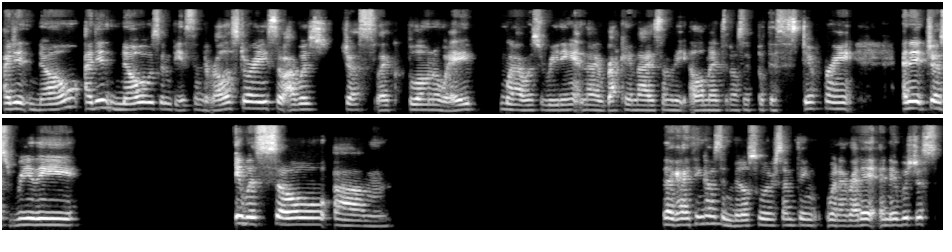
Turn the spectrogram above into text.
I didn't know. I didn't know it was going to be a Cinderella story. So I was just like blown away when I was reading it and I recognized some of the elements and I was like, but this is different and it just really it was so um like I think I was in middle school or something when I read it and it was just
